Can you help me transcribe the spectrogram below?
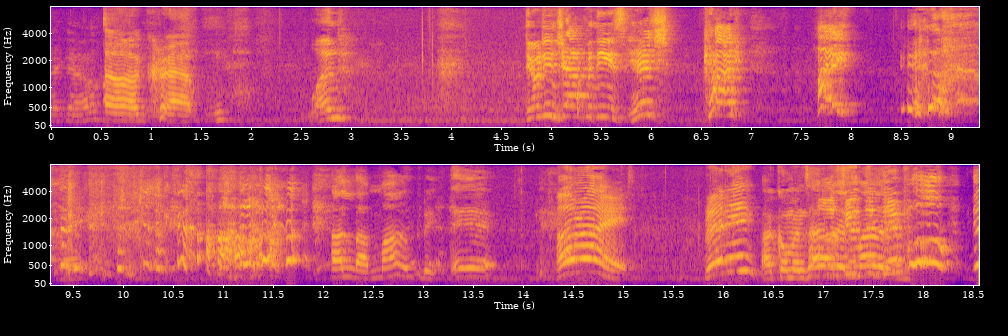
Hell. Let go. oh crap. One. Do it in Japanese. Hitch. Kai. Hi. A la madre. Eh. Alright. Ready? A comenzar Oh, el dude, the desmadre. nipple. The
